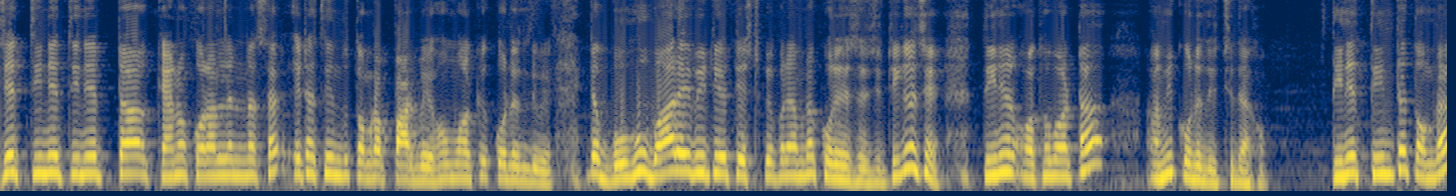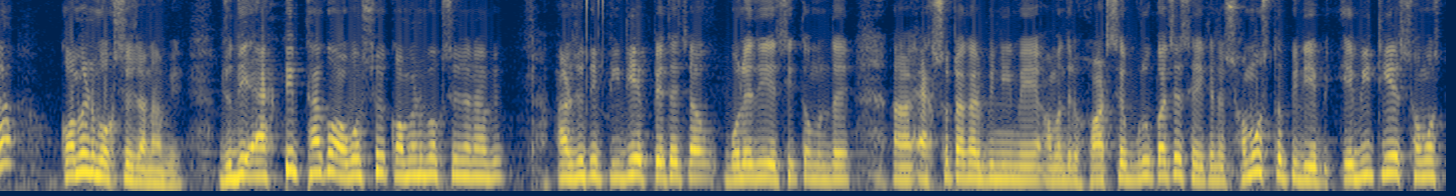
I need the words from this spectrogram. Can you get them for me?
যে তিনে তিনেরটা কেন করালেন না স্যার? এটা কিন্তু তোমরা পারবে হোমওয়ার্কে করে দেবে। এটা বহুবার এ এবিটিএ টেস্ট পেপারে আমরা করে এসেছি, ঠিক আছে? তিনের অথবাটা আমি করে দিচ্ছি, দেখো। তিনের তিনটা তোমরা কমেন্ট বক্সে জানাবে। যদি অ্যাক্টিভ থাকো, অবশ্যই কমেন্ট বক্সে জানাবে। আর যদি পিডিএফ পেতে চাও, বলে দিয়েছি তোমাদের একশো টাকার বিনিময়ে আমাদের হোয়াটসঅ্যাপ গ্রুপ আছে, সেইখানে সমস্ত পিডিএফ এবিটি এর সমস্ত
